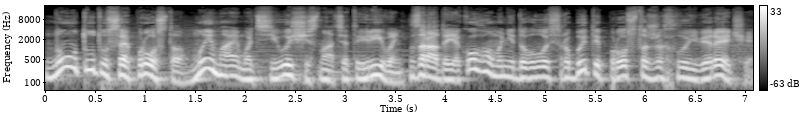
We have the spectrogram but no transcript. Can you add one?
Ну тут усе просто. Ми маємо цілий 16 рівень, заради якого мені довелось робити просто жахливі речі.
